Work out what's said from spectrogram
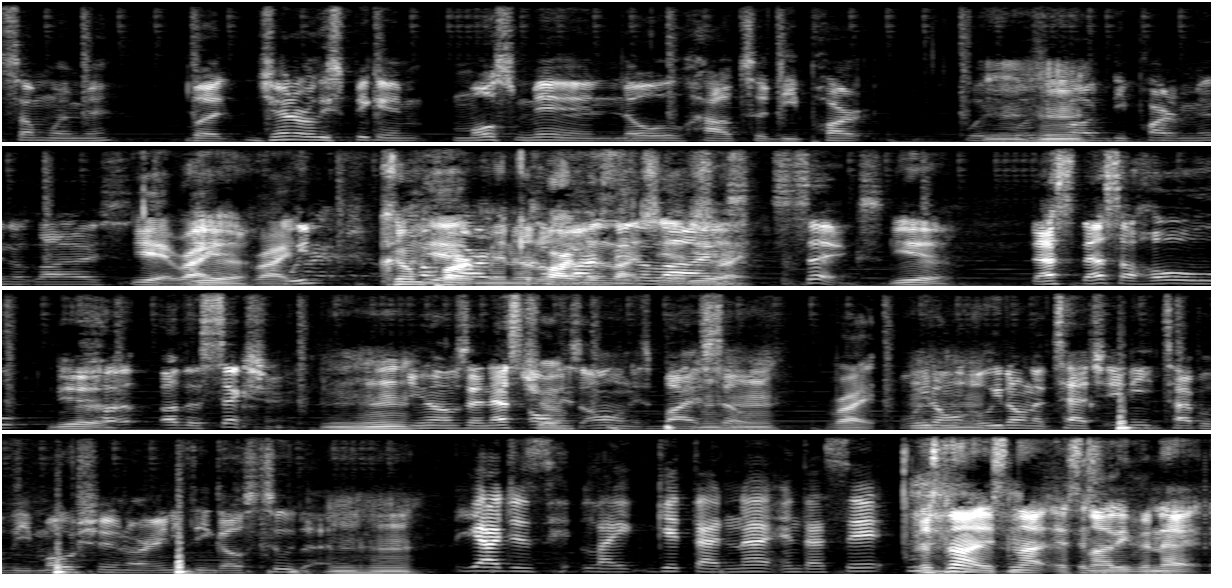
some women, but generally speaking, most men know how to depart. What, What's it Mhm. called? Departmentalize. Yeah, right, Yeah. right. We, Compartmentalize. compartmentalize Compartmentalize, yes, right. sex. Yeah. That's that's a whole Yeah. other section. Mhm. You know what I'm saying? That's True. on its own. It's by itself. Mhm. Right. We don't Mhm. we don't attach any type of emotion or anything else to that. Mm-hmm. Y'all just like get that nut and that's it. It's not. It's not. It's not even that.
